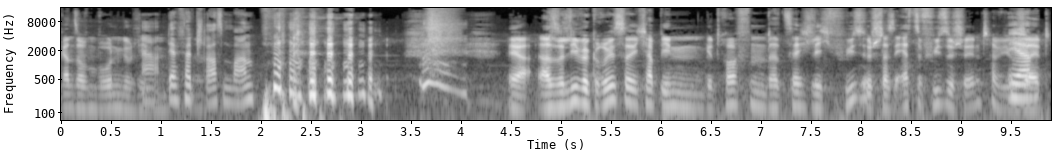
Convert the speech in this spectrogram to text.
ganz auf dem Boden geblieben. Ja, der fährt Straßenbahn. Ja, also liebe Grüße. Ich habe ihn getroffen, tatsächlich physisch, das erste physische Interview Ja. seit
